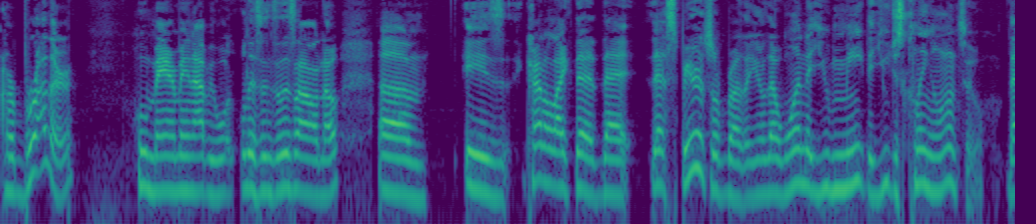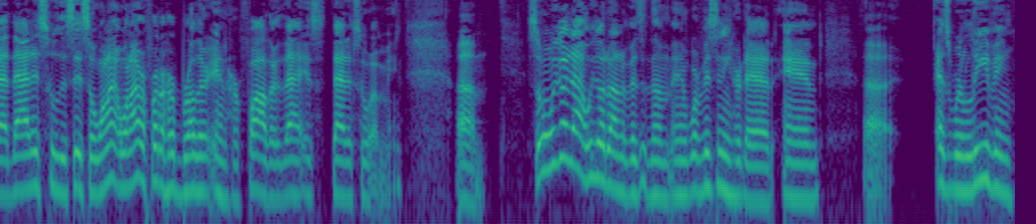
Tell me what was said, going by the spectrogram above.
her brother, who may or may not be listening to this, I don't know, um, is kind of like that that that spiritual brother, you know, that one that you meet that you just cling on to. That that is who this is. So when I when I refer to her brother and her father, that is that is who I mean. Um, so when we go down, we go down to visit them, and we're visiting her dad. And uh, as we're leaving,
